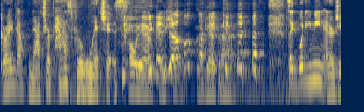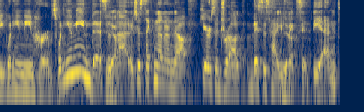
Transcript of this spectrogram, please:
growing up, naturopaths were witches. Oh yeah, for know, sure. I get that. It's like, what do you mean energy? What do you mean herbs? What do you mean this and Yeah. that? It's just like, no, no, no. Here's a drug. This is how you Yeah. fix it. The end.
